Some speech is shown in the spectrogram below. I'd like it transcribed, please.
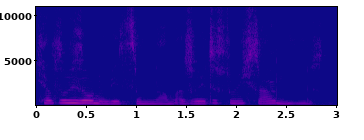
Ich habe sowieso einen Witz zum Namen, also hättest du nicht sagen müssen.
